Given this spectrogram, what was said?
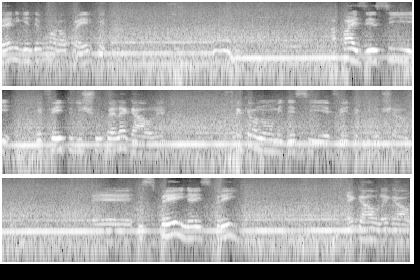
Pois é, ninguém deu moral pra ele, coitado. Rapaz, esse efeito de chuva é legal, né? Como é que é o nome desse efeito aqui no chão? É... Spray, né? Spray. Legal, legal.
